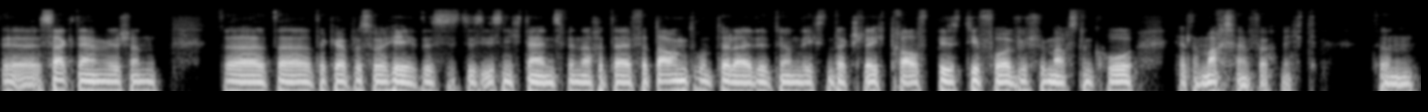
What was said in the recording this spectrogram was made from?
äh, sagt einem ja schon der, der, der Körper so, hey, das ist, das ist nicht deins. Wenn nachher deine Verdauung drunter leidet, du am nächsten Tag schlecht drauf bist, dir Vorwürfe machst und Co., ja, dann mach's einfach nicht. Dann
